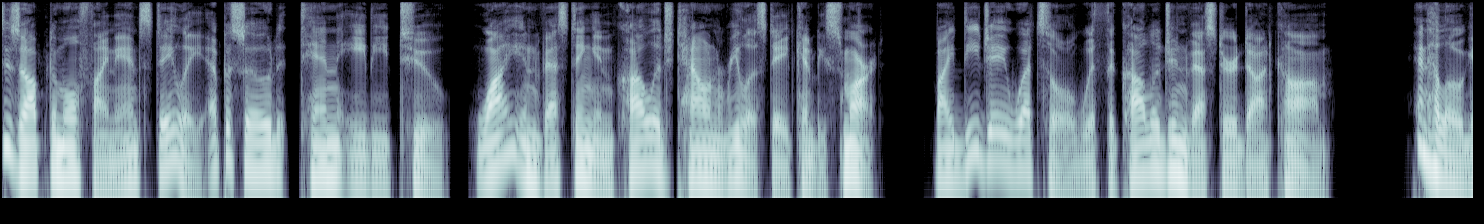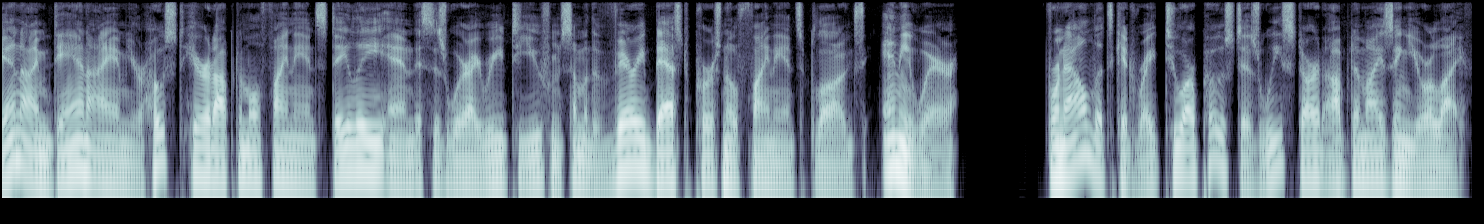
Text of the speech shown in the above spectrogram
is Optimal Finance Daily, episode 1082 Why Investing in College Town Real Estate Can Be Smart by DJ Wetzel with thecollegeinvestor.com. And hello again, I'm Dan. I am your host here at Optimal Finance Daily, and this is where I read to you from some of the very best personal finance blogs anywhere. For now, let's get right to our post as we start optimizing your life.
